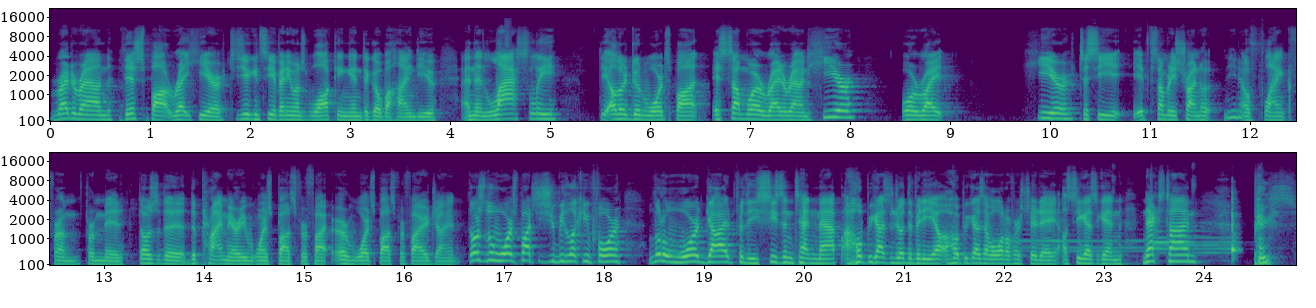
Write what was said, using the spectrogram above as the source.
right around this spot right here so you can see if anyone's walking in to go behind you. And then lastly, the other good ward spot is somewhere right around here or right here to see if somebody's trying to you know flank from from mid. Those are the the primary ward spots for fire or ward spots for fire giant. Those are the ward spots you should be looking for. Little ward guide for the season 10 map. I hope you guys enjoyed the video. I hope you guys have a wonderful day. I'll see you guys again next time. Peace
